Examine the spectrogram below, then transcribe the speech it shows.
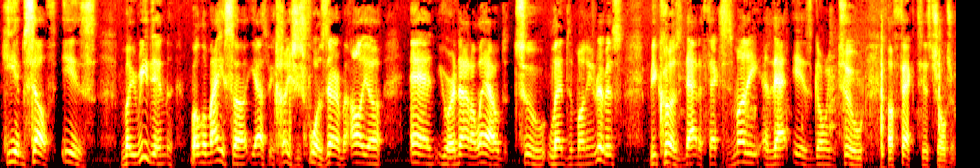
he himself is Mayridin, but Lamaisa, you have to be chayshish for Zer Ma'alya, and you are not allowed to lend him money in ribis because that affects his money and that is going to affect his children.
